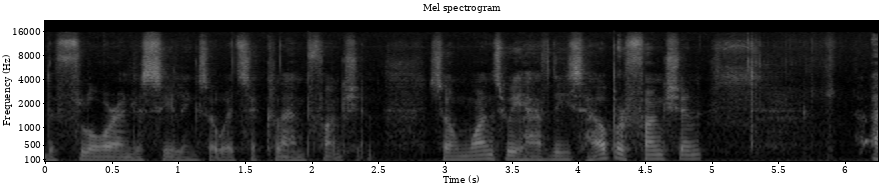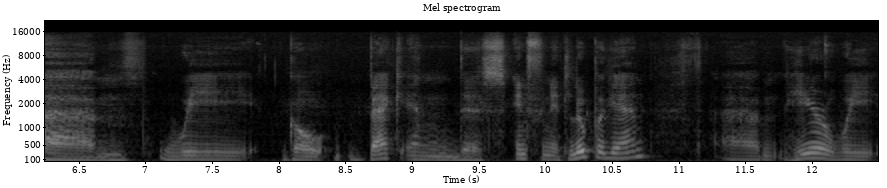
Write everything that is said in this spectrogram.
the floor and the ceiling so it's a clamp function. So once we have these helper function um, we go back in this infinite loop again. Um, here we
